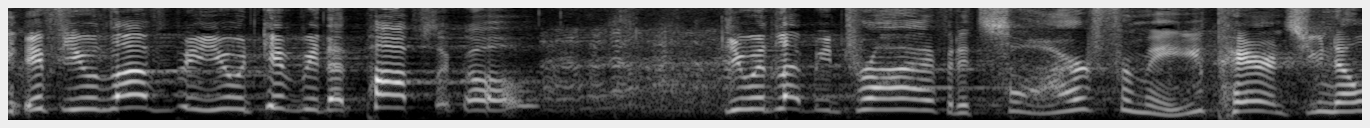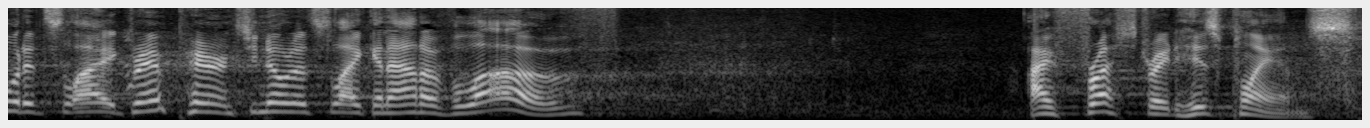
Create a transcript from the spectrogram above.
If you loved me, you would give me that popsicle. You would let me drive. And it's so hard for me. You parents, you know what it's like. Grandparents, you know what it's like. And out of love, I frustrate his plans.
